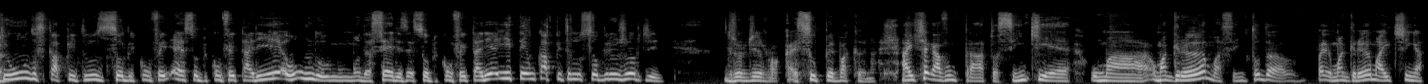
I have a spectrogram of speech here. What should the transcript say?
que um dos capítulos sobre confe, é sobre confeitaria, um do, uma das séries é sobre confeitaria, e tem um capítulo sobre o Jordi. Jordi Roca, é super bacana. Aí chegava um prato assim, que é uma, uma grama, assim, toda uma grama, aí tinha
